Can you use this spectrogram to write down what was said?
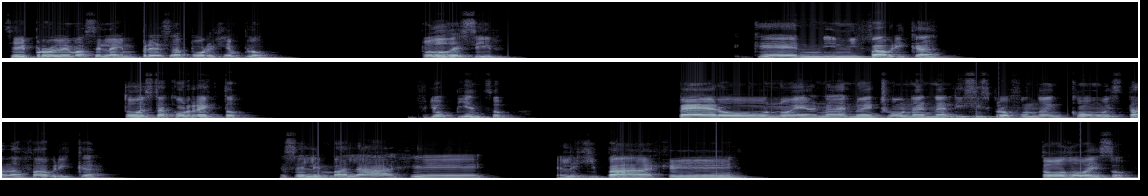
si hay problemas en la empresa, por ejemplo puedo decir que en mi fábrica todo está correcto. Yo pienso. Pero no he hecho un análisis profundo en cómo está la fábrica. Es el embalaje, el equipaje todo eso.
